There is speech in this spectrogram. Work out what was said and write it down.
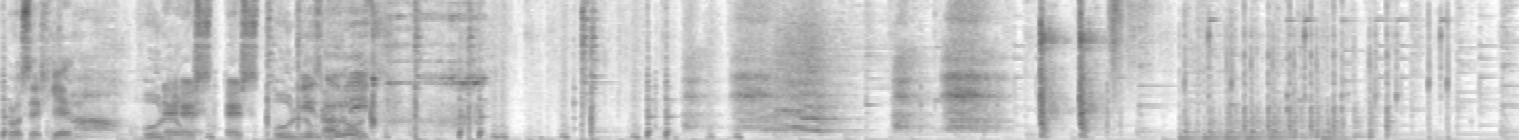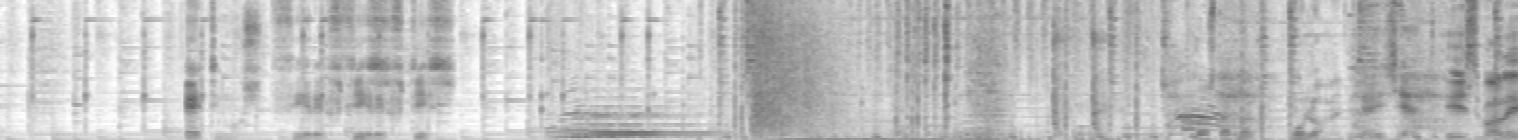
Πρόσεχε. Βούλομαι. Έστω. Έστω. Βούλομαι. Εισβολή. Έτοιμος. Θηρευτής. Θηρευτής. Πρόσταγμα. Βούλομαι. Λέγε. Εισβολή.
